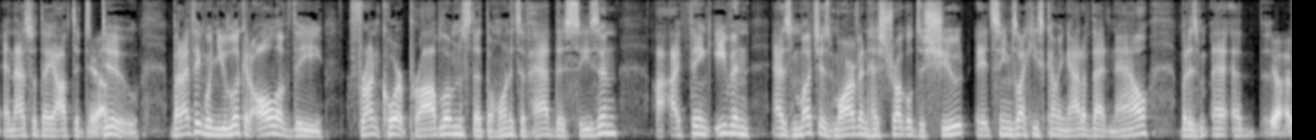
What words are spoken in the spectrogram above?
And that's what they opted to yeah. do. But I think when you look at all of the front court problems that the Hornets have had this season, I think even as much as Marvin has struggled to shoot, it seems like he's coming out of that now. But as uh, uh yeah,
